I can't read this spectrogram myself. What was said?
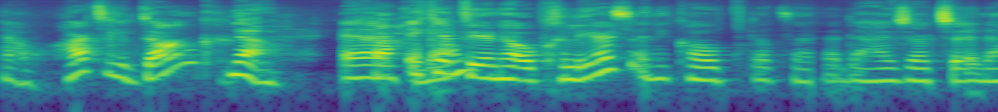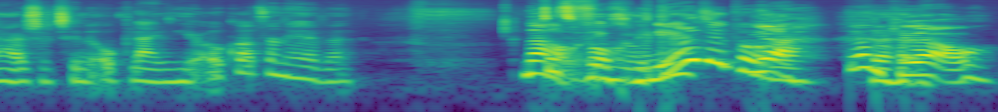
Nou, hartelijk dank. Ja. Uh, ik heb weer een hoop geleerd en ik hoop dat uh, de huisartsen en de huisartsen in de opleiding hier ook wat aan hebben. Nou, Tot de volgende keer, Deborah. Ja, dankjewel.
